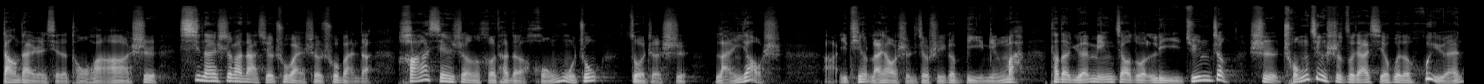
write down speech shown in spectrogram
当代人写的童话啊，是西南师范大学出版社出版的《哈先生和他的红木钟》，作者是蓝钥匙。啊，一听蓝药师就是一个笔名嘛，他的原名叫做李君正，是重庆市作家协会的会员，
